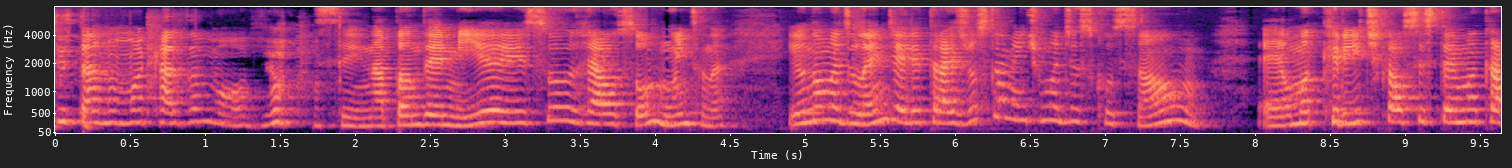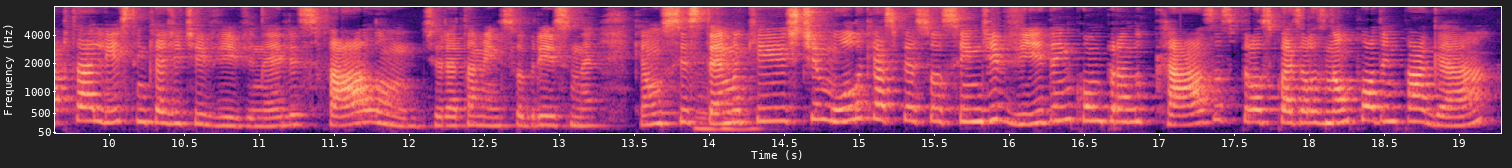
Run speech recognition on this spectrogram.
de estar numa casa móvel. Sim, na pandemia isso realçou muito, né? E o Nomadland, ele traz justamente uma discussão, é, uma crítica ao sistema capitalista em que a gente vive, né? Eles falam diretamente sobre isso, né? Que é um sistema uhum. que estimula que as pessoas se endividem comprando casas pelas quais elas não podem pagar,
